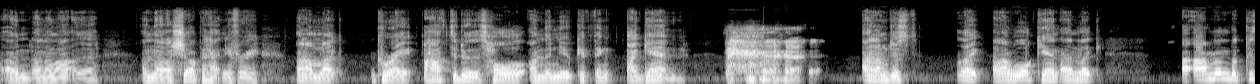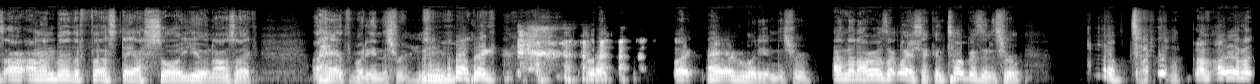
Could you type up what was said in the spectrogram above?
and, and I'm out of there. And then I show up in Hackney Free, and I'm like, great, I have to do this whole I'm the new kid thing again. and I'm just like, and I walk in, and like, I, I remember because I, I, remember the first day I saw you, and I was like, I hate everybody in this room. like, like, like, I hate everybody in this room. And then I was like, wait a second, Toga's in this room. Oh, Toga. I'm, I'm like,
